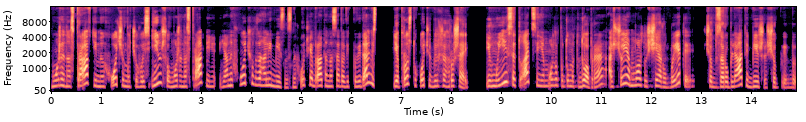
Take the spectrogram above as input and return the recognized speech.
Може, насправді ми хочемо чогось іншого, може, насправді я не хочу взагалі бізнес, не хочу я брати на себе відповідальність, я просто хочу більше грошей. І в моїй ситуації я можу подумати: добре, а що я можу ще робити, щоб заробляти більше, щоб якби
